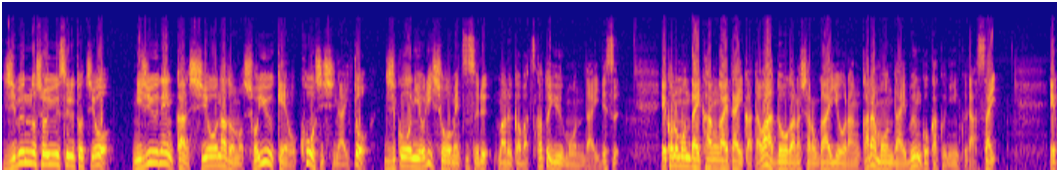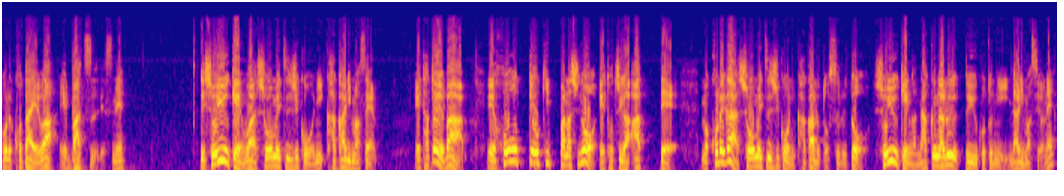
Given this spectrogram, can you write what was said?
自分の所有する土地を20年間使用などの所有権を行使しないと時効により消滅する丸か×かという問題です。この問題考えたい方は動画の下の概要欄から問題文ご確認ください。これ答えは×ですね。所有権は消滅時効にかかりません。例えば、放っておきっぱなしの土地があって、これが消滅事項にかかるとすると、所有権がなくなるということになりますよね。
